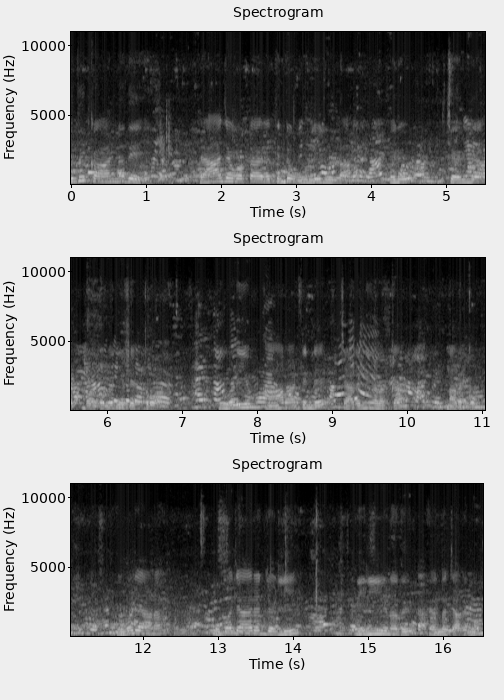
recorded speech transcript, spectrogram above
ഇത് കാണുന്നത് രാജകൊട്ടാരത്തിന്റെ ഉള്ളിലുള്ള ഒരു ചെറിയ ഭഗവതി ക്ഷേത്രമാണ്. ഇവിടെയും ആറാട്ടിന്റെ ചടങ്ങുകളൊക്കെ നടക്കും. ഇവിടെയാണ് ഉപചാരം ചൊല്ലി പിരിയണത് എന്ന ചടങ്ങും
